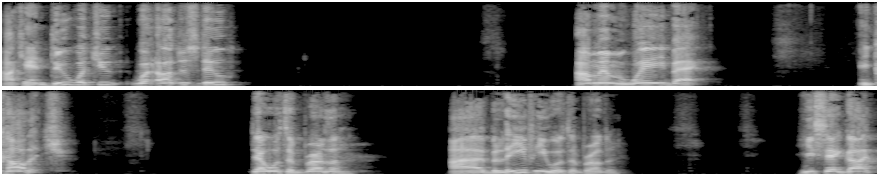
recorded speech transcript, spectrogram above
I can't do what you what others do. I remember way back in college, there was a brother, I believe he was a brother. He said God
